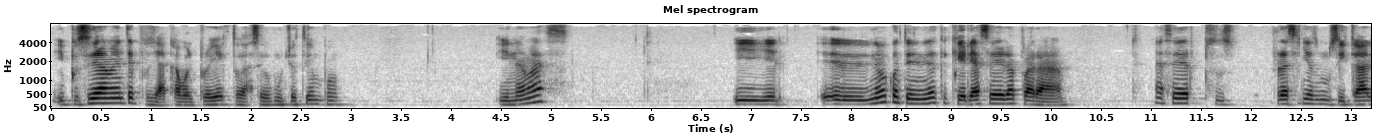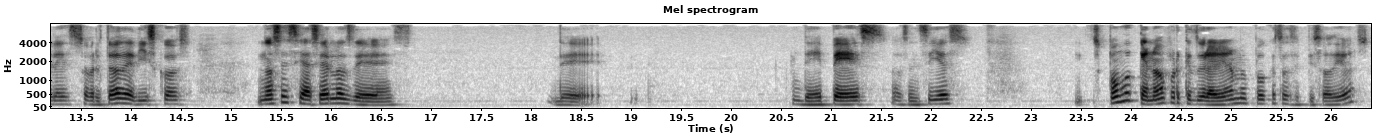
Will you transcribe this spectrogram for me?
Y posiblemente pues ya acabó el proyecto hace mucho tiempo. Y nada más. Y el nuevo contenido que quería hacer era para hacer pues, reseñas musicales, sobre todo de discos. No sé si hacerlos de de de EPs o sencillos. Supongo que no, porque durarían muy poco estos episodios.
